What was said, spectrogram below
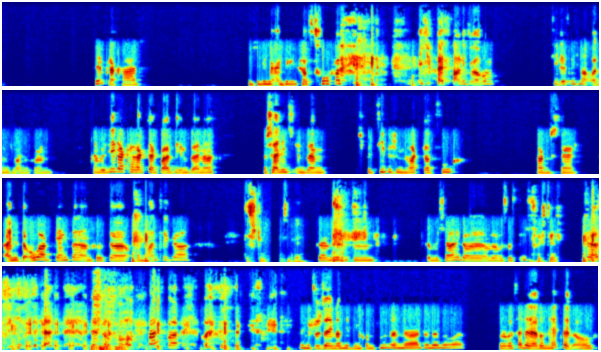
Filmplakat finde eine einzige Katastrophe. ich weiß auch nicht, warum sie das nicht mal ordentlich machen können. Dann wird jeder Charakter quasi in seiner, wahrscheinlich in seinem spezifischen Charakterzug dargestellt. Eine ist der Obergangster, der andere ist der Romantiker. Das stimmt sogar. Dann hinten der Mechaniker oder, oder was weiß ich. Ist richtig. Ja, das ist doch so unfassbar. Dann gibt es wahrscheinlich noch hier den Computer-Nerd oder sowas. Oder was hat er da doch ein Headset auf?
